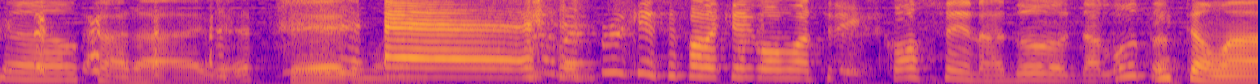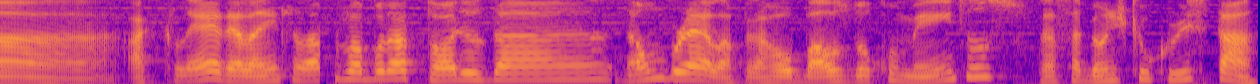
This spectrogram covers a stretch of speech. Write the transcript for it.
Não, caralho, é sério, mano. É. Ah, Mas por que você fala que é igual a Matrix? Qual cena? Do, da luta? Então, a, a Claire, ela entra lá nos laboratórios da, da Umbrella pra roubar os documentos, pra saber onde que o Chris tá.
